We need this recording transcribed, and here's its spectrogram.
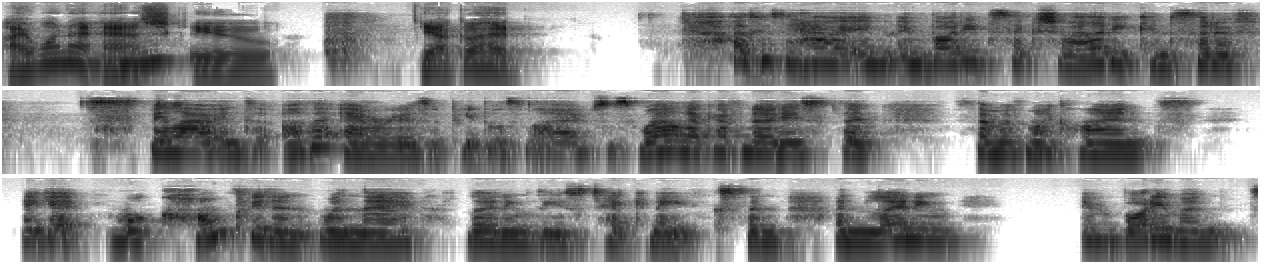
I want to mm-hmm. ask you, yeah, go ahead. I was going to say how embodied sexuality can sort of spill out into other areas of people's lives as well. Like I've noticed that some of my clients they get more confident when they're learning these techniques and, and learning embodiment.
